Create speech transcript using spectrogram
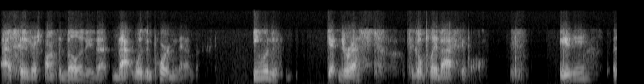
as his responsibility that that was important to him. He would get dressed to go play basketball in a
